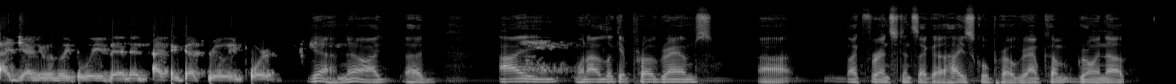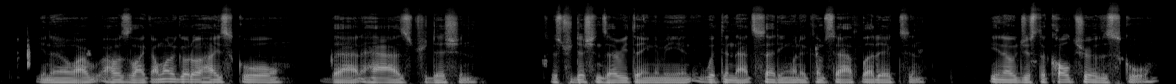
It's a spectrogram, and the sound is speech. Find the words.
I genuinely believe in. And I think that's really important. Yeah, no, I, I, I when I look at programs, uh, like for instance, like a high school program come growing up, you know, I, I was like, I want to go to a high school that has tradition because tradition's everything to me. And within that setting, when it comes to athletics and, you know, just the culture of the school.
